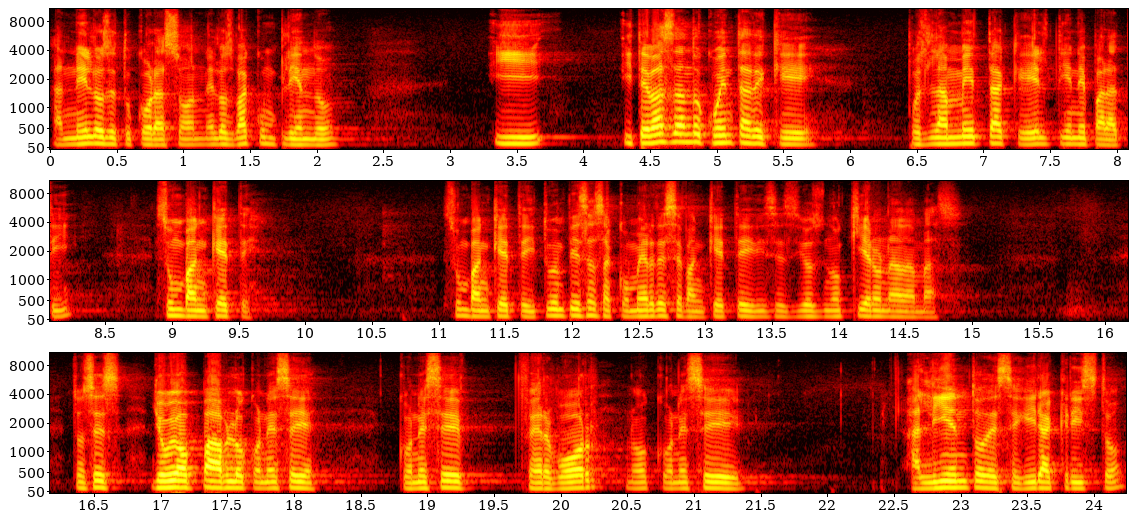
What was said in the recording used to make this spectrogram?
anhelos de tu corazón, Él los va cumpliendo. Y, y te vas dando cuenta de que pues la meta que Él tiene para ti es un banquete. Es un banquete y tú empiezas a comer de ese banquete y dices, Dios, no quiero nada más. Entonces yo veo a Pablo con ese, con ese fervor, ¿no? con ese aliento de seguir a Cristo,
